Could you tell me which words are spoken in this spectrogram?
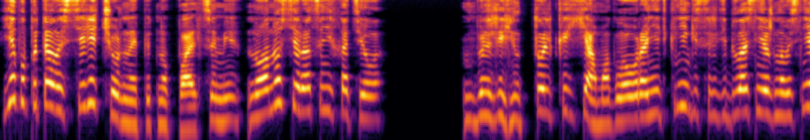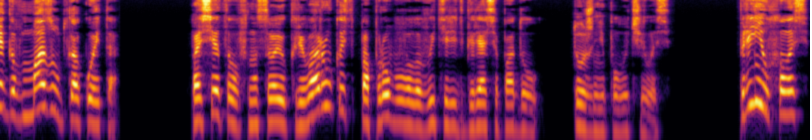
Я попыталась стереть черное пятно пальцами, но оно стираться не хотело. Блин, только я могла уронить книги среди белоснежного снега в мазут какой-то. Посетовав на свою криворукость, попробовала вытереть грязь о подол. Тоже не получилось. Принюхалась.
